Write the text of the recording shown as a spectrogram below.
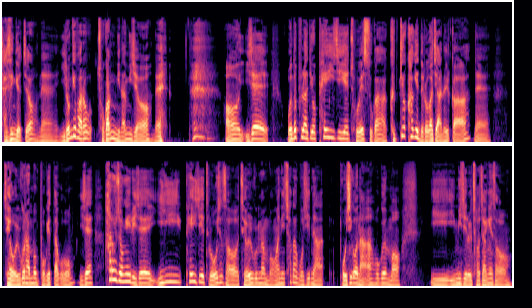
잘생겼죠? 네. 이런 게 바로 조각미남이죠. 네. 어, 이제 원더풀 라디오 페이지의 조회수가 급격하게 늘어가지 않을까. 네. 제 얼굴 한번 보겠다고. 이제 하루 종일 이제 이 페이지에 들어오셔서 제 얼굴만 멍하니 쳐다보시나, 보시거나 혹은 뭐, 이 이미지를 저장해서,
